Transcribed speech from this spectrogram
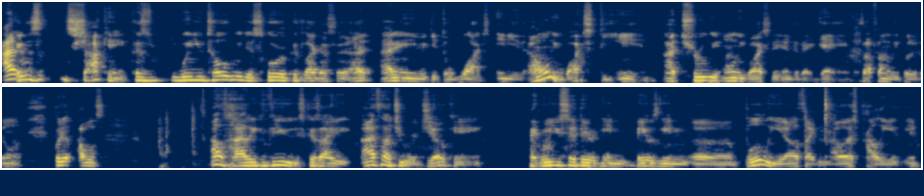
I it was shocking because when you told me the score, because like I said, I, I didn't even get to watch any of it. I only watched the end. I truly only watched the end of that game because I finally put it on. But it, I was I was highly confused because I I thought you were joking. Like when you said they were getting they was getting uh bullied, I was like, no, it's probably it.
